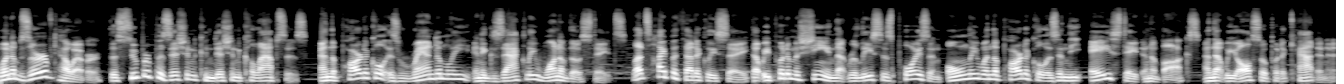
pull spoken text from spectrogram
When observed, however, the superposition condition collapses, and the particle is randomly in exactly one of those states. Let's hypothetically say that we put a machine that releases poison only when the particle is in the A state in a box, and that we also put a cat in it.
